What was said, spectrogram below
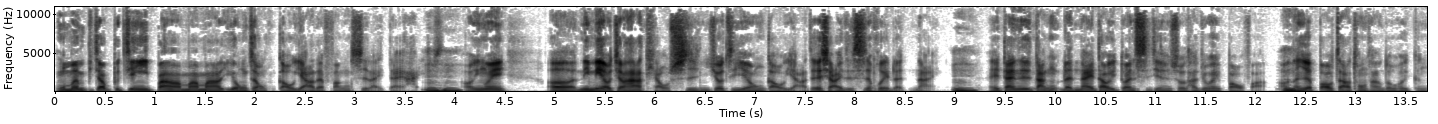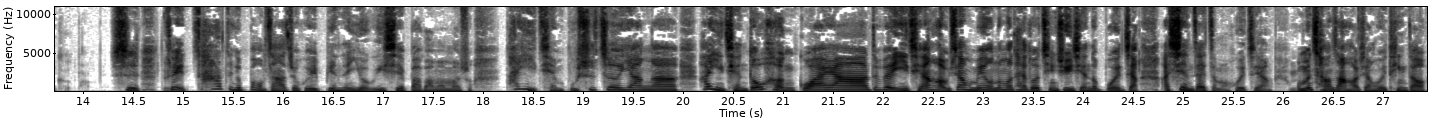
我们比较不建议爸爸妈妈用这种高压的方式来带孩子哦，因为呃，你没有教他调试，你就直接用高压，这个小孩子是会忍耐，嗯，哎，但是当忍耐到一段时间的时候，他就会爆发啊，那个爆炸通常都会更可怕。是，所以他这个爆炸就会变成有一些爸爸妈妈说，他以前不是这样啊，他以前都很乖啊，对不对？以前好像没有那么太多情绪，以前都不会这样啊，现在怎么会这样？我们常常好像会听到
